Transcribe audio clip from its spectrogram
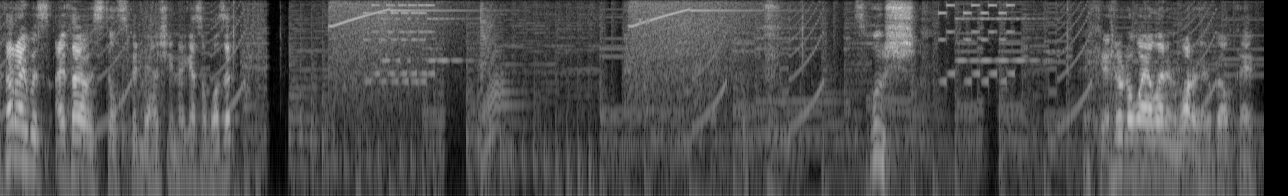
I thought I was I thought I was still spin dashing. I guess it wasn't. Sploosh! I don't know why I let in water here, but okay.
